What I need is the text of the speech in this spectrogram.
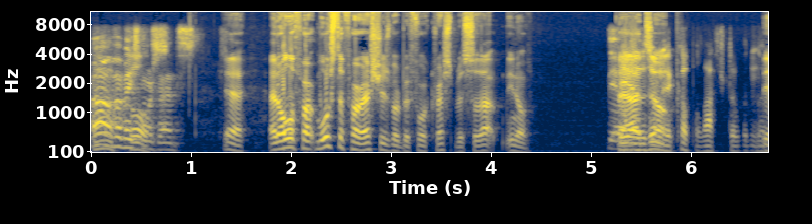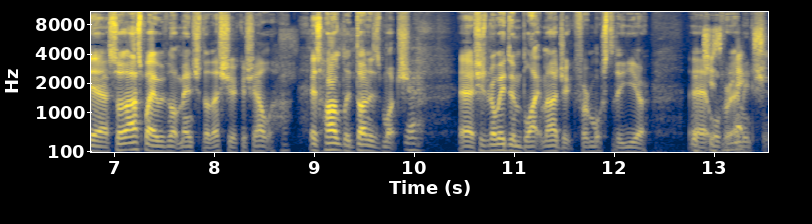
Oh, oh that makes more sense. Yeah, and all of her, most of her issues were before Christmas, so that you know. Yeah, yeah there's only a couple after, wouldn't there? Yeah, so that's why we've not mentioned her this year because she it's hardly done as much. Yeah. Uh, she's been away doing Black Magic for most of the year uh, over. Image.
